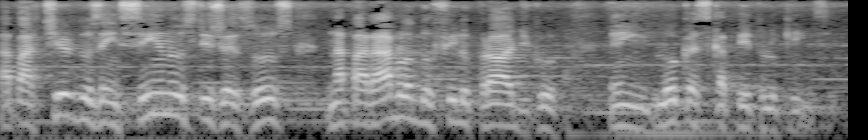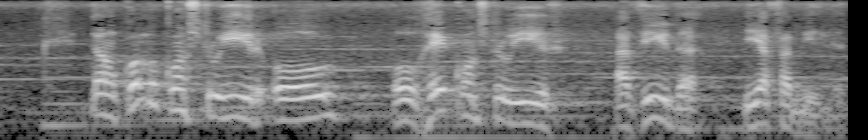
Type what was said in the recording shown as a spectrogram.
a partir dos ensinos de Jesus na parábola do filho pródigo, em Lucas capítulo 15. Então, como construir ou, ou reconstruir a vida e a família?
